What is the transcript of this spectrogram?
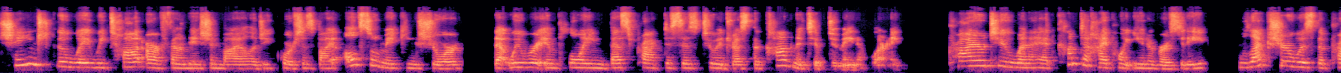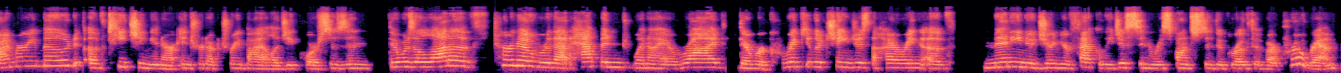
changed the way we taught our foundation biology courses by also making sure that we were employing best practices to address the cognitive domain of learning prior to when I had come to High Point University, lecture was the primary mode of teaching in our introductory biology courses. And there was a lot of turnover that happened when I arrived. There were curricular changes, the hiring of many new junior faculty just in response to the growth of our program.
